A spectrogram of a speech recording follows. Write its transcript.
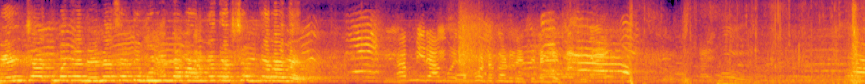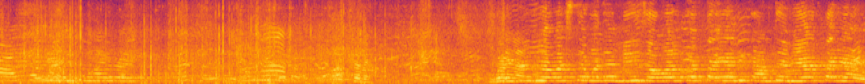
बेंच आतमध्ये नेण्यासाठी मुलींना मार्गदर्शन करावे. मी रांगोळीचा फोटो काढून येते लगेच. बैठक व्यवस्थेमध्ये मी जवळकर ताई आणि कामते विहार ताई आहे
